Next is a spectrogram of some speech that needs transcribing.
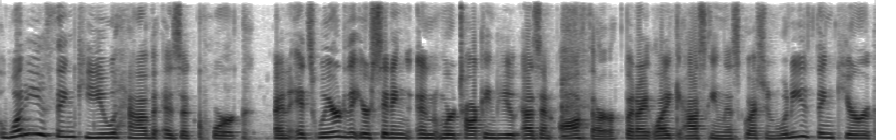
what do you think you have as a quirk? And it's weird that you're sitting and we're talking to you as an author, but I like asking this question. What do you think your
